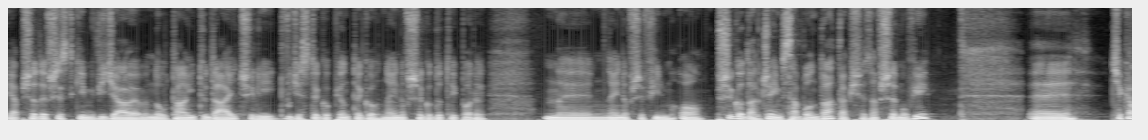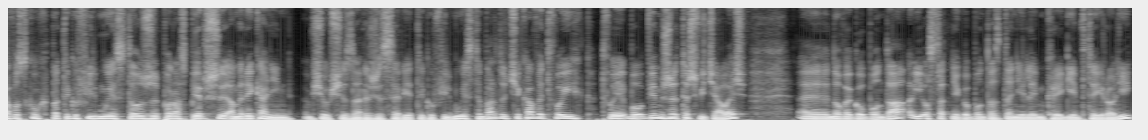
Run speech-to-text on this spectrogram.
ja przede wszystkim widziałem No Time to Die, czyli 25 najnowszego do tej pory najnowszy film o przygodach Jamesa Bonda, tak się zawsze mówi. Ciekawostką chyba tego filmu jest to, że po raz pierwszy Amerykanin wziął się za reżyserię tego filmu. Jestem bardzo ciekawy twoich, twoje, bo wiem, że też widziałeś e, nowego Bonda i ostatniego Bonda z Danielem Craigiem w tej roli.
